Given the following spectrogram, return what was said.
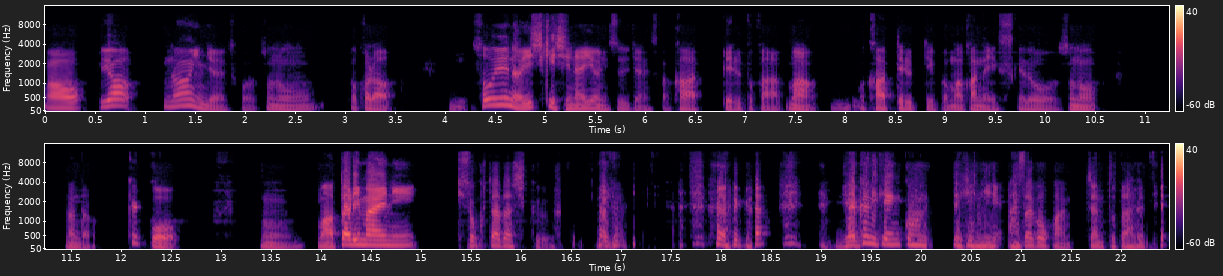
あ、いや、ないんじゃないですか。その、だから、うんそういうのを意識しないようにするじゃないですか。変わってるとか、まあ、変わってるっていうか、まあわかんないですけど、その、なんだろう。結構、うん。まあ当たり前に規則正しく、うん 逆に健康的に朝ごはんちゃんと食べて、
